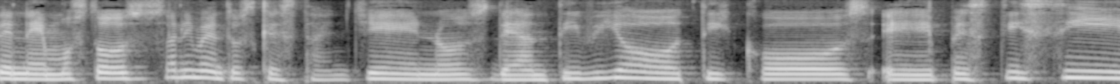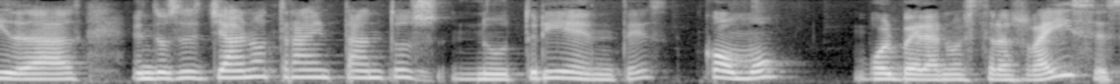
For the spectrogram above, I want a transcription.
Tenemos todos esos alimentos que están llenos de antibióticos, eh, pesticidas, entonces ya no traen tantos nutrientes como volver a nuestras raíces,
